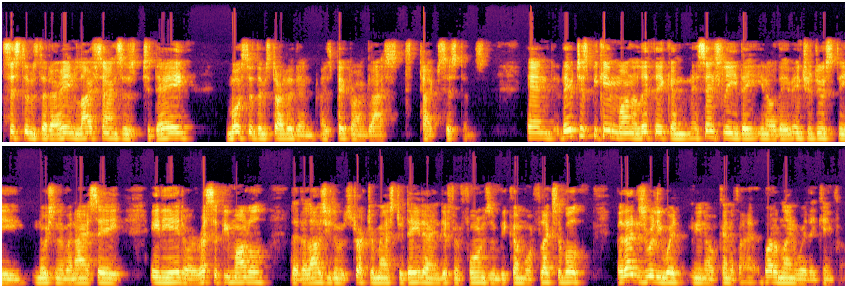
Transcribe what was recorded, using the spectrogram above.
systems that are in life sciences today, most of them started in, as paper on glass type systems and they just became monolithic and essentially they you know they've introduced the notion of an isa 88 or a recipe model that allows you to structure master data in different forms and become more flexible but that is really where you know kind of uh, bottom line where they came from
